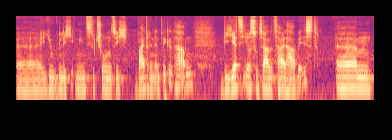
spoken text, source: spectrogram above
äh, Jugendliche in Institutionen sich weiterhin entwickelt haben, wie jetzt ihre soziale Teilhabe ist. Ähm,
